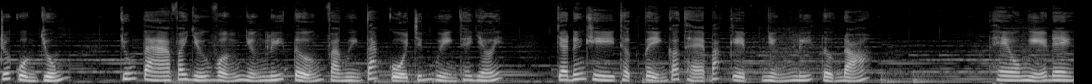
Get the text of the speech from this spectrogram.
Trước quần chúng, chúng ta phải giữ vững những lý tưởng và nguyên tắc của chính quyền thế giới cho đến khi thực tiễn có thể bắt kịp những lý tưởng đó. Theo nghĩa đen,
